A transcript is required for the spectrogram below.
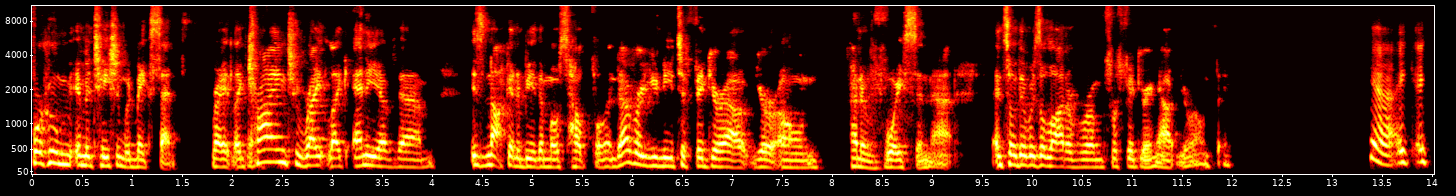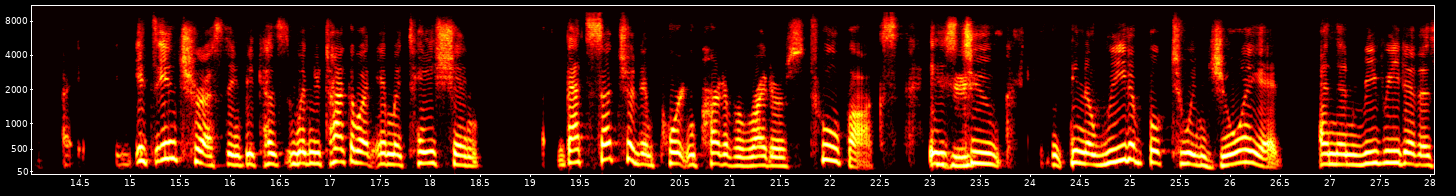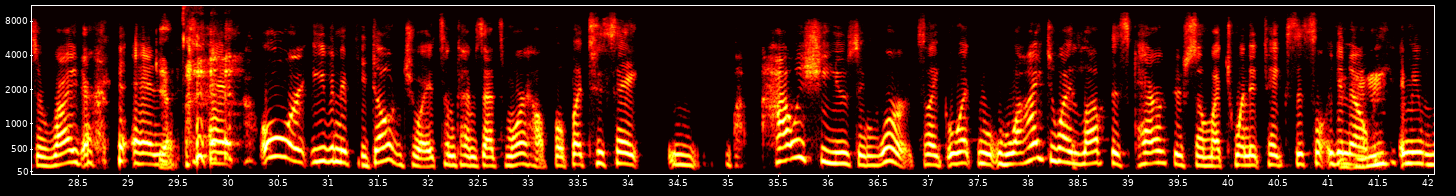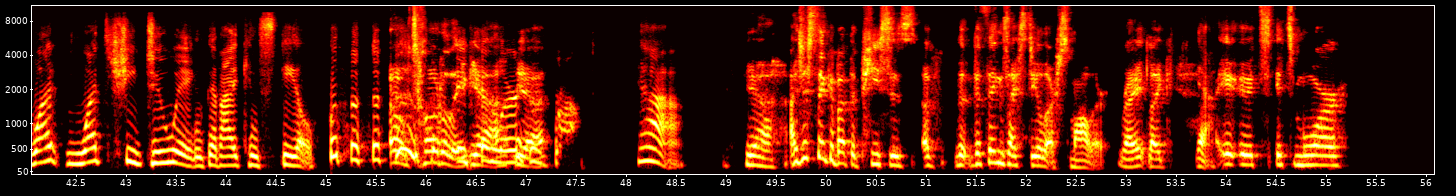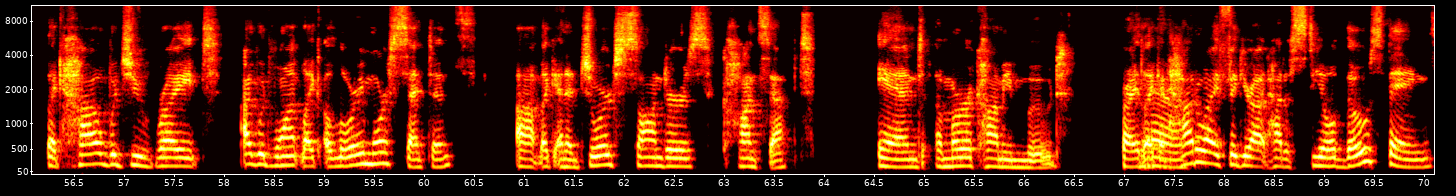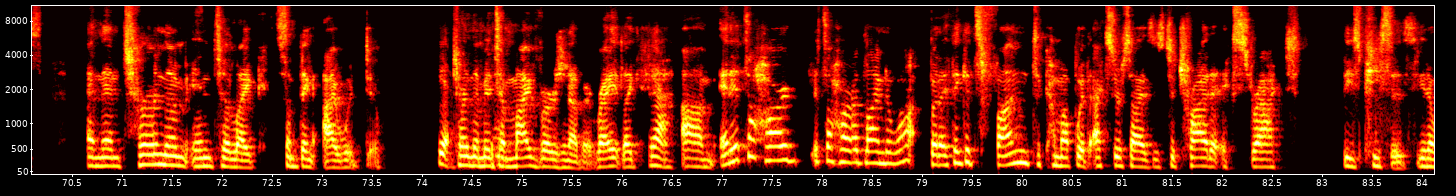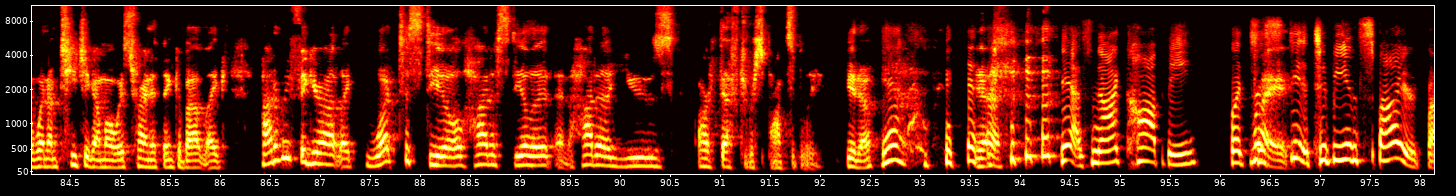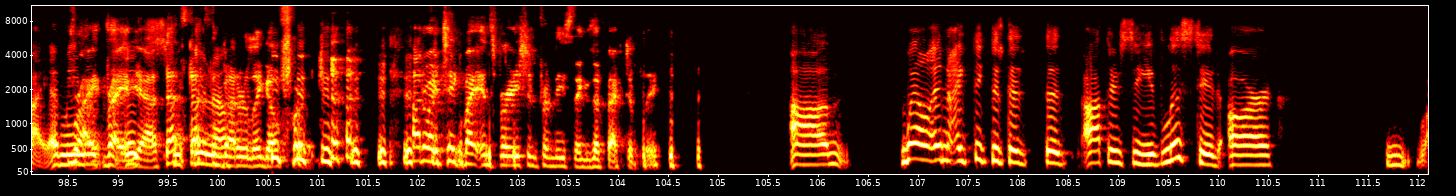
for whom imitation would make sense right? Like yeah. trying to write like any of them is not going to be the most helpful endeavor. You need to figure out your own kind of voice in that. And so there was a lot of room for figuring out your own thing. Yeah, I, I, I, it's interesting because when you talk about imitation, that's such an important part of a writer's toolbox is mm-hmm. to you know read a book to enjoy it and then reread it as a writer and, yep. and or even if you don't enjoy it sometimes that's more helpful but to say how is she using words? Like what why do i love this character so much when it takes this you know mm-hmm. i mean what what's she doing that i can steal? Oh totally. Yeah yeah. yeah. Yeah i just think about the pieces of the, the things i steal are smaller right? Like yeah. it, it's it's more like how would you write i would want like a lorrie moore sentence um, like and a george saunders concept and a Murakami mood, right? Yeah. Like, and how do I figure out how to steal those things and then turn them into like something I would do? Yeah. Turn them into yeah. my version of it, right? Like, yeah. Um, and it's a hard, it's a hard line to walk, but I think it's fun to come up with exercises to try to extract these pieces. You know, when I'm teaching, I'm always trying to think about like, how do we figure out like what to steal, how to steal it, and how to use our theft responsibly you know? Yeah. yeah. yes, not copy, but to, right. st- to be inspired by. I mean, right, it's, right. It's, yeah. That's, that's the know. better lingo for it. How do I take my inspiration from these things effectively? Um, well, and I think that the, the authors that you've listed are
